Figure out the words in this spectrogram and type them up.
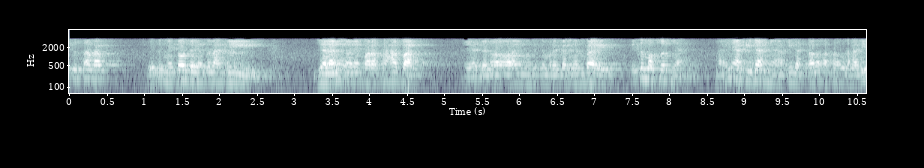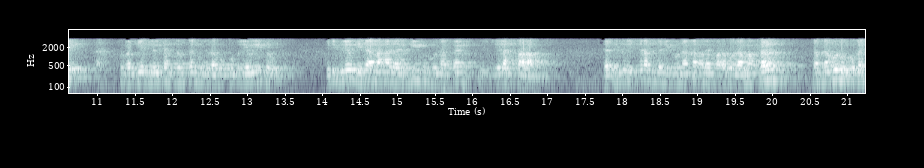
itu salaf itu metode yang telah dijalani oleh para sahabat ya dan orang-orang yang mengikuti mereka dengan baik. Itu maksudnya. Nah, ini akidahnya, akidah salaf asal hadis seperti yang beliau cantumkan di dalam buku beliau itu. Jadi beliau tidaklah alergi menggunakan istilah salaf. Dan itu istilah sudah digunakan oleh para ulama terdahulu, bukan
